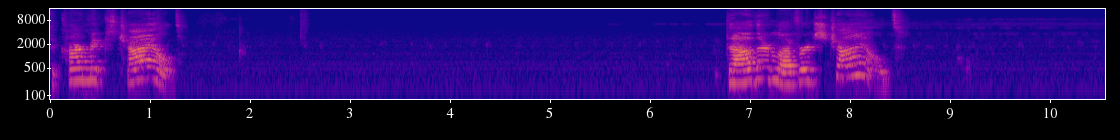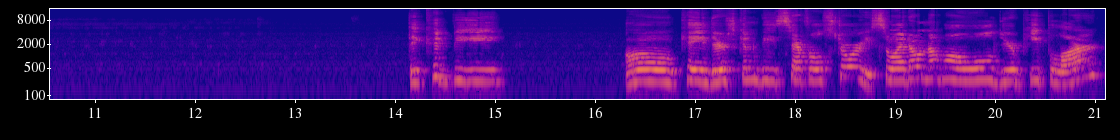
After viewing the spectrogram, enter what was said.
the karmic's child. The other lover's child. They could be, okay, there's going to be several stories. So I don't know how old your people are,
